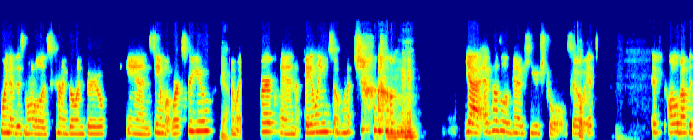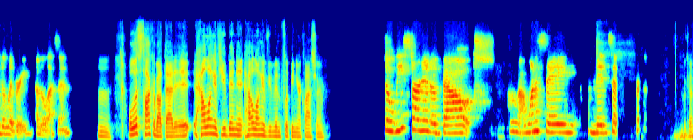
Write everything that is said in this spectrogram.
point of this model is kind of going through and seeing what works for you Yeah. and what work and failing so much. Um, Mhm. yeah, Edpuzzle has been a huge tool. So Cool. it's it's all about the delivery of the lesson. Hmm. Well, let's talk about that. It, how long have you been? in- How long have you been flipping your classroom? So we started about ooh, I want to say mid September. Okay.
